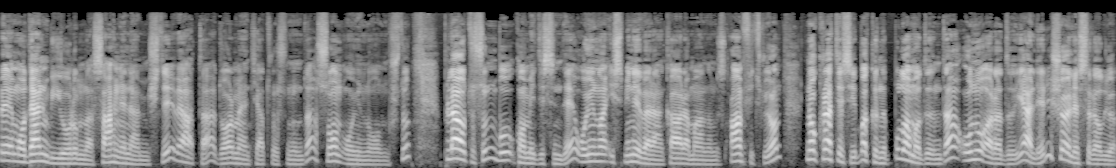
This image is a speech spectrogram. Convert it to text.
ve modern bir yorumla sahnelenmişti ve hatta Dormen Tiyatrosu'nun da son oyunu olmuştu. Plautus'un bu komedisinde oyuna ismini veren kahramanımız Amfitryon Nokrates'i bakınıp bulamadığında onu aradığı yerleri şöyle sıralıyor.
